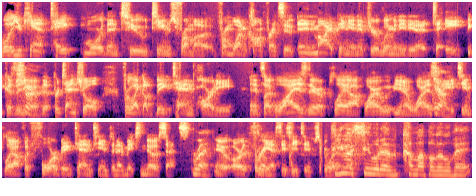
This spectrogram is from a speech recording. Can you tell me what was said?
Well, you can't take more than two teams from a from one conference, in my opinion. If you're limiting it to eight, because then Sure. you have the potential for like a Big Ten party, and it's like, why is there a playoff? Why are we, you know, why is Yeah. there an 18 playoff with four Big Ten teams, and it makes no sense, Right. You know, or three So- SEC teams or whatever. USC would have come up a little bit.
